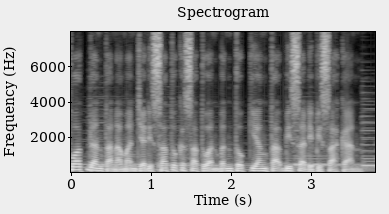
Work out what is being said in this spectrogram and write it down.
pot dan tanaman jadi satu kesatuan bentuk yang tak bisa dipisahkan.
